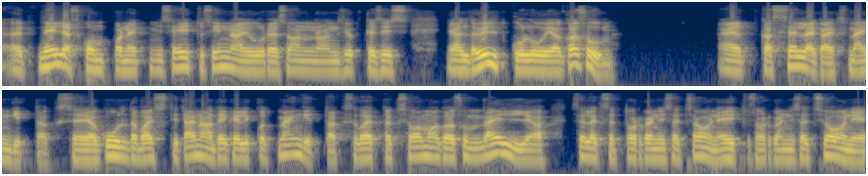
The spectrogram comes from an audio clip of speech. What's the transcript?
et neljas komponent, mis ehitushinna juures on, on niisugune siis nii-öelda üldkulu ja kasum et kas sellega eks mängitakse ja kuuldavasti täna tegelikult mängitakse, võetakse omakasum välja selleks, et organisatsiooni, ehitusorganisatsiooni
